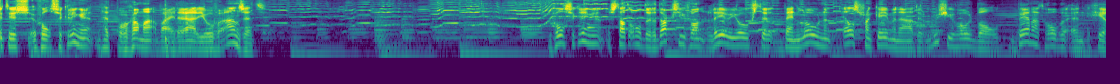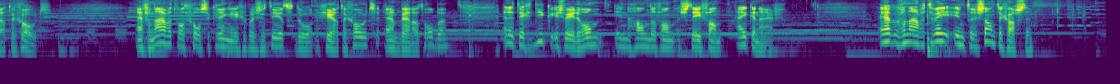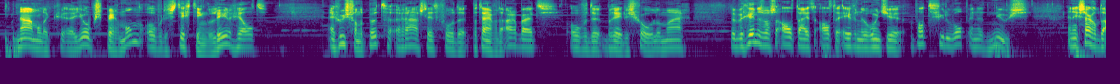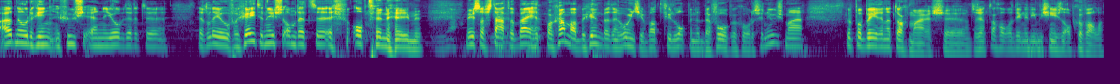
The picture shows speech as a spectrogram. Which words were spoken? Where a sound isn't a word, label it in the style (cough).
Dit is Golse Kringen, het programma waar je de radio over aanzet. Golse Kringen staat onder de redactie van Leo Joosten, Ben Lonen, Els van Kemenade, Lucie Roodbal, Bernard Robbe en Gerard de Groot. En vanavond wordt Golse Kringen gepresenteerd door Gerard de Groot en Bernard Robbe. En de techniek is wederom in handen van Stefan Eikenaar. En we hebben vanavond twee interessante gasten. Namelijk eh, Joop Spermon over de stichting Leergeld. En Guus van der Put, raadslid voor de Partij van de Arbeid over de brede scholen. Maar we beginnen zoals altijd, altijd even een rondje. Wat viel u op in het nieuws? En ik zag op de uitnodiging, Guus en Joop, dat, het, uh, dat Leo vergeten is om dat uh, (laughs) op te nemen. Ja. Meestal staat erbij, ja. het programma begint met een rondje. Wat viel op in het bij Volker nieuws? Maar we proberen het toch maar eens. Uh, er zijn toch al wat dingen die misschien zijn opgevallen.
